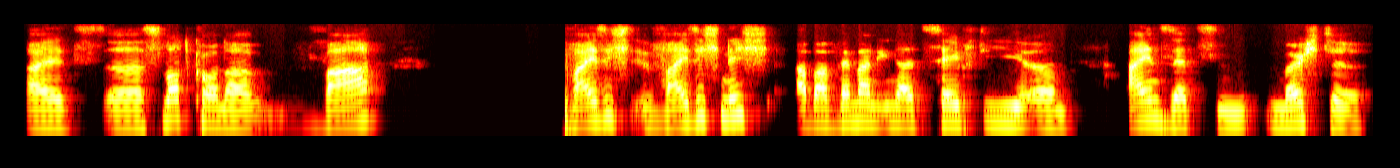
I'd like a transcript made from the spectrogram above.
als äh, Slot Corner war, weiß ich, weiß ich nicht. Aber wenn man ihn als Safety ähm, einsetzen möchte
